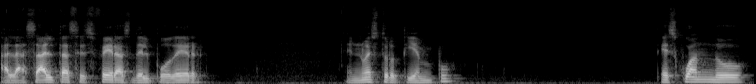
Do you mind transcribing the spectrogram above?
a las altas esferas del poder en nuestro tiempo, es cuando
